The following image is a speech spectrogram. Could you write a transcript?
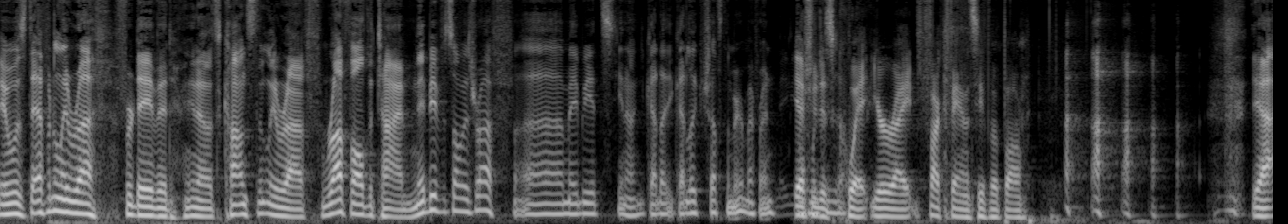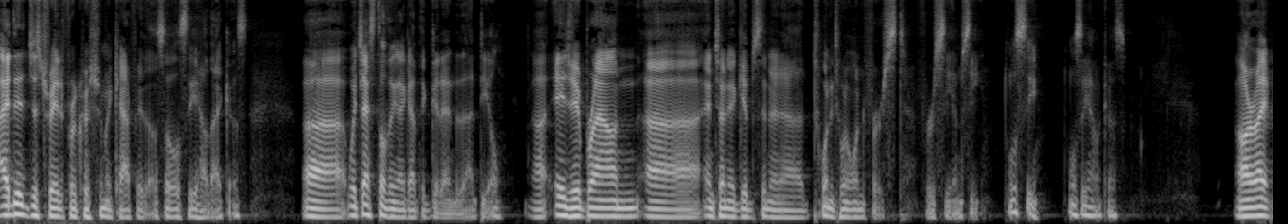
it was definitely rough for David. You know, it's constantly rough, rough all the time. Maybe if it's always rough, uh, maybe it's you know you gotta you gotta look yourself in the mirror, my friend. Maybe I should just quit. You're right. Fuck fantasy football. yeah, I did just trade it for Christian McCaffrey though, so we'll see how that goes. Uh, which I still think I got the good end of that deal. Uh, AJ Brown, uh, Antonio Gibson, and a 2021 first for CMC. We'll see. We'll see how it goes. All right,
